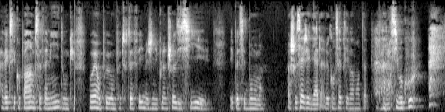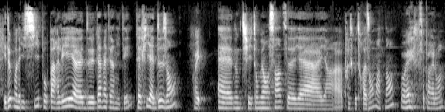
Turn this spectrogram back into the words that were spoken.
avec ses copains ou sa famille. Donc, ouais, on peut, on peut tout à fait imaginer plein de choses ici et, et passer de bons moments. Je trouve ça génial. Le concept est vraiment top. Merci beaucoup. Et donc, on est ici pour parler de ta maternité. Ta fille a deux ans. Oui. Euh, donc, tu es tombée enceinte euh, il y a, il y a presque trois ans maintenant. Ouais, ça paraît loin.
